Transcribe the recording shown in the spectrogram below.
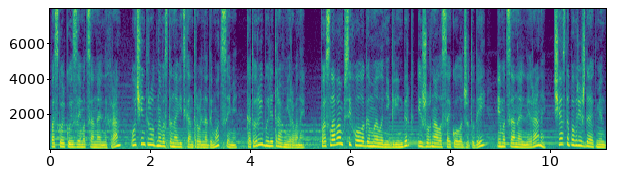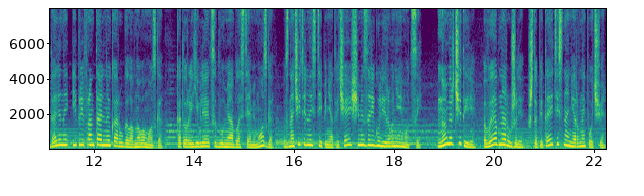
поскольку из-за эмоциональных ран очень трудно восстановить контроль над эмоциями, которые были травмированы. По словам психолога Мелани Гринберг из журнала Psychology Today, эмоциональные раны часто повреждают миндалины и префронтальную кору головного мозга, которые являются двумя областями мозга, в значительной степени отвечающими за регулирование эмоций. Номер 4. Вы обнаружили, что питаетесь на нервной почве.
